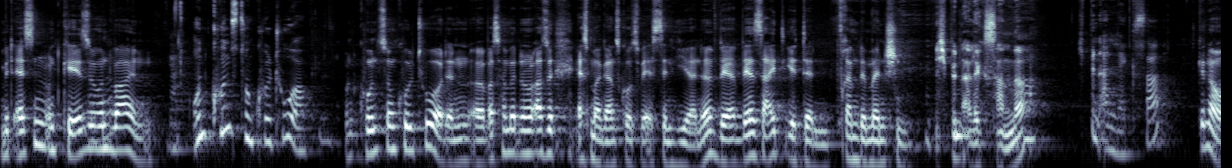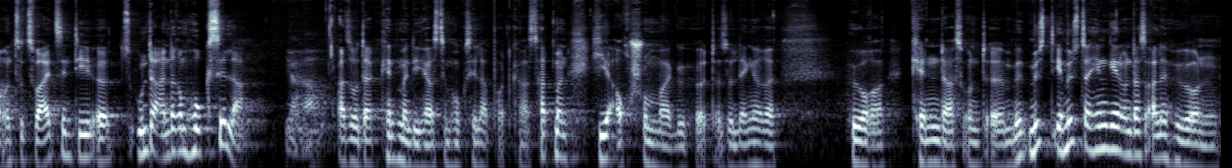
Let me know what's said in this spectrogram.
mit Essen und Käse und Wein. Und Kunst und Kultur. Und Kunst und Kultur. Denn äh, was haben wir denn noch? Also erstmal ganz kurz, wer ist denn hier? Ne? Wer, wer seid ihr denn, fremde Menschen? Ich bin Alexander. Ich bin Alexa. Genau, und zu zweit sind die äh, unter anderem Hoaxilla. Ja. Also da kennt man die hier aus dem Hoaxilla-Podcast. Hat man hier auch schon mal gehört. Also längere Hörer kennen das. Und äh, müsst, ihr müsst da hingehen und das alle hören.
